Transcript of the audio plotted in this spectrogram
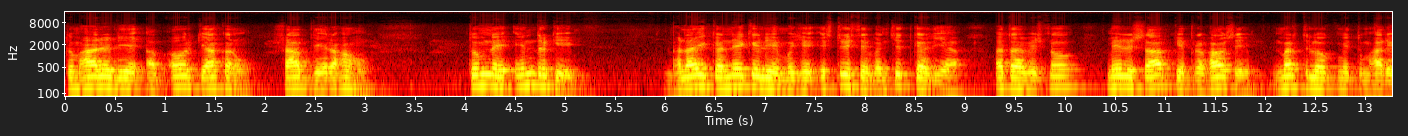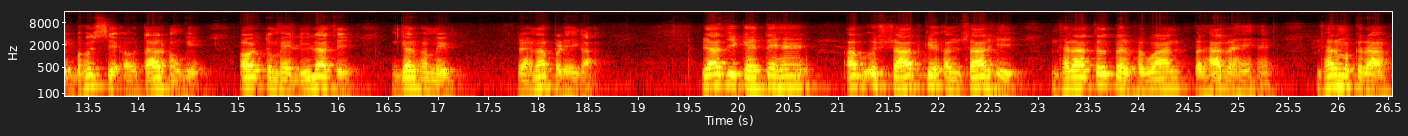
तुम्हारे लिए अब और क्या करूँ? श्राप दे रहा हूँ। तुमने इंद्र की भलाई करने के लिए मुझे स्त्री से वंचित कर दिया। अतः विष्णु, मेरे श्राप के प्रभाव से मर्तलोक में तुम्हारे बहुत से अवतार होंगे और तुम्हें लीला से गर्भ में रहना पड़ेगा। व्यास जी कहते हैं, अब उस श्राप के अनुसार ही धरातल पर भगवान पधार रहे हैं। धर्म का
